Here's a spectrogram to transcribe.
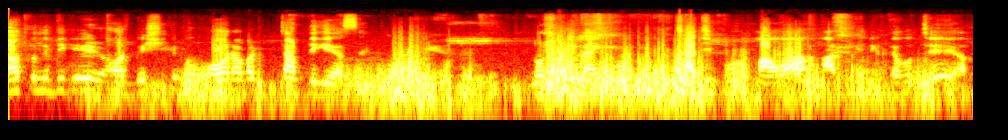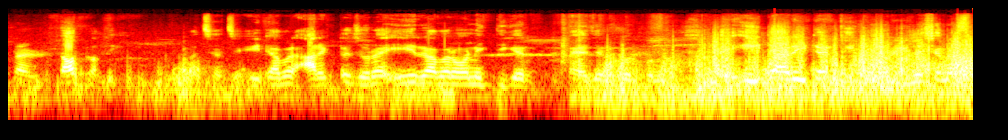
দাউদকান্দির দিকে ওর বেশি কিন্তু ওর আবার চারদিকে আছে। নসুদি লাইন গাজীপুর মাওয়া আর এদিকটা হচ্ছে আপনার দাউদকান্দি আচ্ছা আচ্ছা এটা আবার আরেকটা জোড়া। এর আবার অনেক দিকের ভেজাল না এইটা আর এইটার কি কোনো রিলেশন আছে?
